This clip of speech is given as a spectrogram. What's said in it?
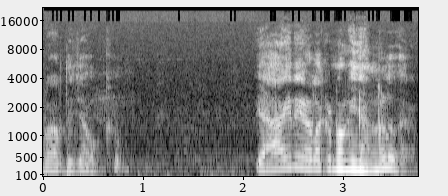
പ്രാർത്ഥിച്ച ഒക്കും വ്യായന ഇളക്കണമെങ്കിൽ ഞങ്ങൾ വരണം.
